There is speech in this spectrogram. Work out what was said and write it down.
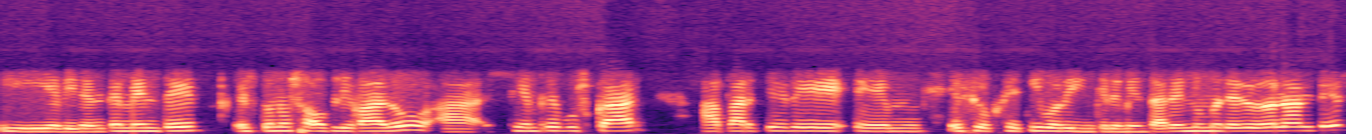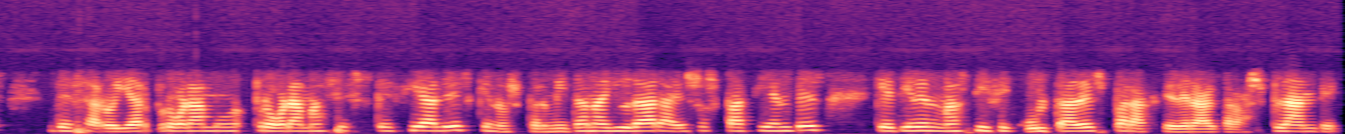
Y evidentemente esto nos ha obligado a siempre buscar aparte de em, ese objetivo de incrementar el número de donantes, desarrollar programas especiales que nos permitan ayudar a esos pacientes que tienen más dificultades para acceder al trasplante.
